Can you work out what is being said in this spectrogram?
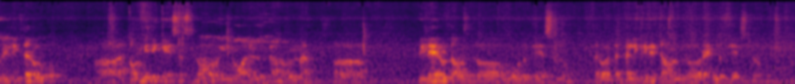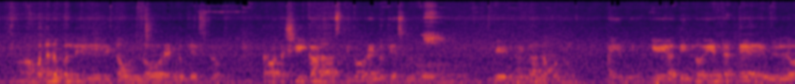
వీళ్ళిద్దరూ తొమ్మిది కేసెస్లో ఇన్వాల్వ్డ్గా ఉన్నారు. పిలేరు టౌన్లో మూడు కేసులు తర్వాత కలికిరి టౌన్లో రెండు కేసులు మదనపల్లి టౌన్లో రెండు కేసులు తర్వాత శ్రీకాళహస్తిలో రెండు కేసులు వీళ్ళ మీద నమోదు అయింది. దీనిలో ఏంటంటే వీళ్ళు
